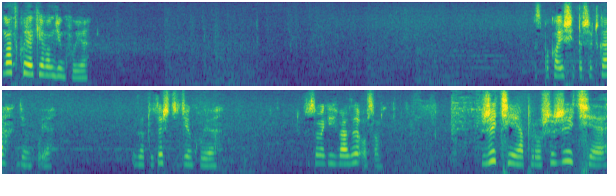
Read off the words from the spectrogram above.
Matko, jak ja wam dziękuję. Uspokoisz się troszeczkę? Dziękuję. Za to też ci dziękuję. Czy tu są jakieś wazy? O, są. Życie, ja proszę, życie!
